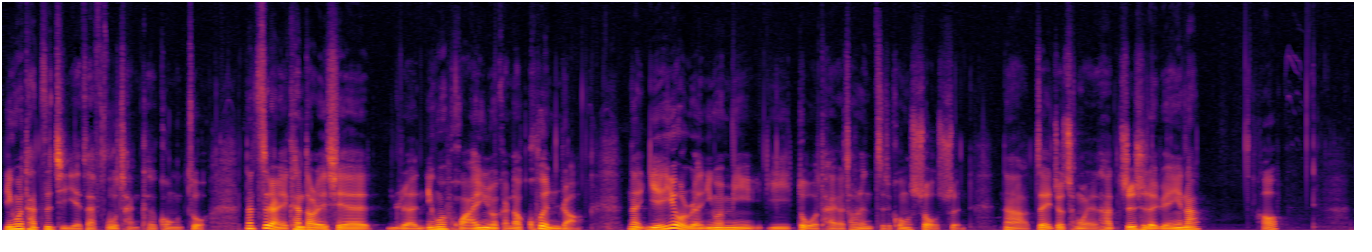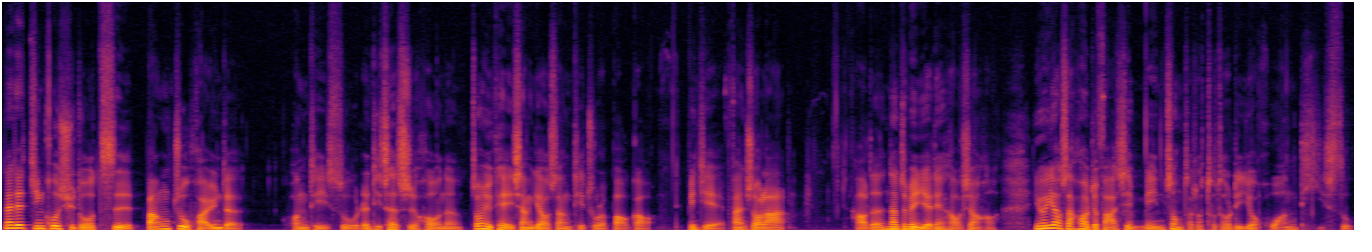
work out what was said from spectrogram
因为他自己也在妇产科工作，那自然也看到了一些人因为怀孕而感到困扰，那也有人因为泌衣堕胎而造成子宫受损，那这也就成为了他支持的原因啦。好，那在经过许多次帮助怀孕的黄体素人体测试后呢，终于可以向药商提出了报告，并且贩售啦。好的，那这边也有点好笑哈，因为药商后来就发现民众早就偷偷利用黄体素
